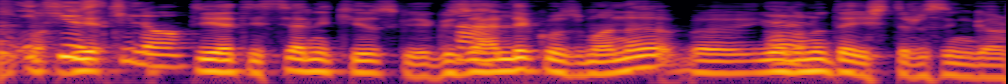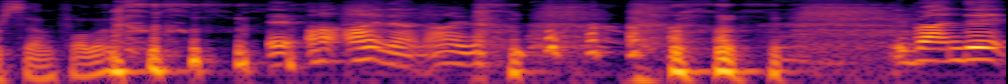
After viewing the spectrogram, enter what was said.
uzma- 200 di- kilo. Diyetisyen 200 kilo. Güzellik uzmanı e, yolunu değiştirirsin görsen falan. E, a- aynen aynen. e, ben de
